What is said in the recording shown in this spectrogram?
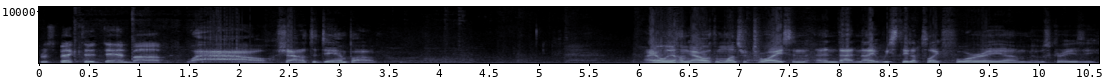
Respect to Dan Bob. Wow! Shout out to Dan Bob. I only hung out with him once or twice, and, and that night we stayed up to like 4 a.m. It was crazy.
